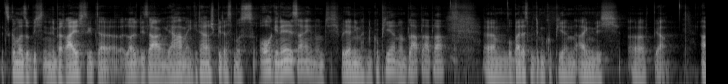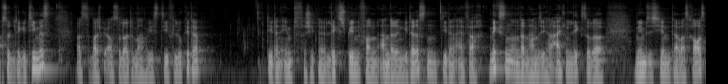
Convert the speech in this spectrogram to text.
Jetzt kommen wir so ein bisschen in den Bereich, es gibt ja Leute, die sagen, ja, mein Gitarrenspiel, das muss originell sein und ich will ja niemanden kopieren und bla bla bla. Ähm, wobei das mit dem Kopieren eigentlich äh, ja, absolut legitim ist, was zum Beispiel auch so Leute machen wie Steve Lukather, die dann eben verschiedene Licks spielen von anderen Gitarristen, die dann einfach mixen und dann haben sie ihre eigenen Licks oder nehmen sich hier und da was raus.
